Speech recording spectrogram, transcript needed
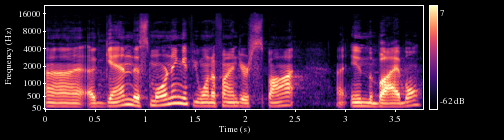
uh, again this morning if you want to find your spot uh, in the Bible.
